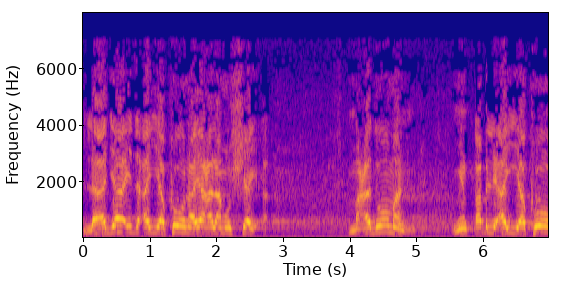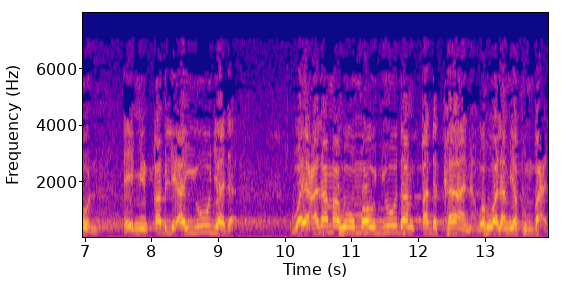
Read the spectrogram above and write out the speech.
لا جائز أن يكون يعلم الشيء معدوما من قبل أن يكون أي من قبل أن يوجد ويعلمه موجودا قد كان وهو لم يكن بعد.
